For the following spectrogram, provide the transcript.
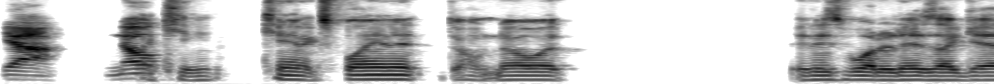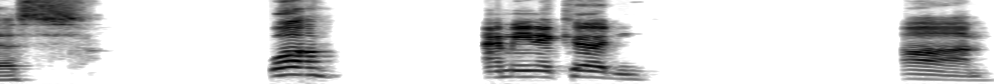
Yeah, no, I can't can't explain it. Don't know it. It is what it is, I guess. Well, I mean, it could um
